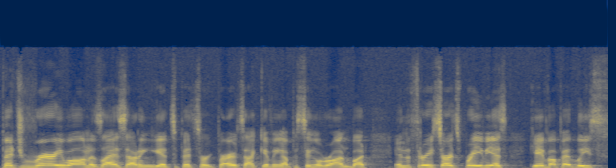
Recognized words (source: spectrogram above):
Pitched very well in his last outing against the Pittsburgh Pirates, not giving up a single run, but in the three starts previous, gave up at least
